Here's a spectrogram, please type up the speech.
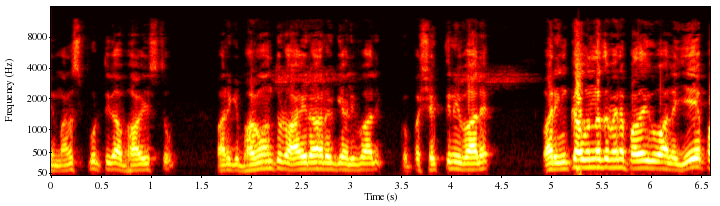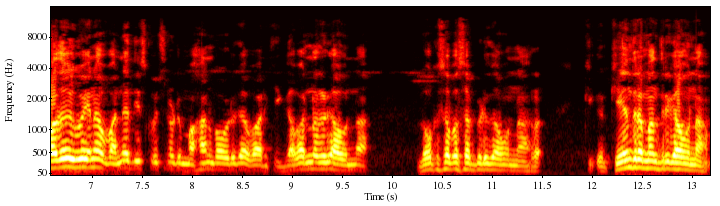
మేము మనస్ఫూర్తిగా భావిస్తూ వారికి భగవంతుడు ఆయురారోగ్యాలు ఇవ్వాలి గొప్ప శక్తిని ఇవ్వాలి. వారు ఇంకా ఉన్నతమైన పదవి ఇవ్వాలి. ఏ పదవి పోయినా వన్నె తీసుకొచ్చినటువంటి మహానుభావుడిగా వారికి గవర్నర్గా ఉన్న లోకసభ సభ్యుడిగా ఉన్న కేంద్ర మంత్రిగా ఉన్న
